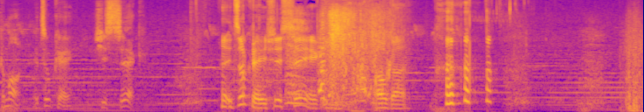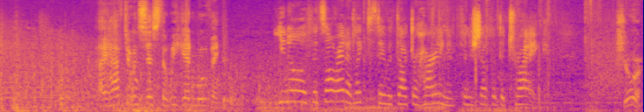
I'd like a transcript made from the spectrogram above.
Come on, it's okay. She's sick. it's okay, she's sick. oh god. I have to insist that we get moving. You know, if it's all right, I'd like to stay with Dr. Harding and finish up with the trike. Sure.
